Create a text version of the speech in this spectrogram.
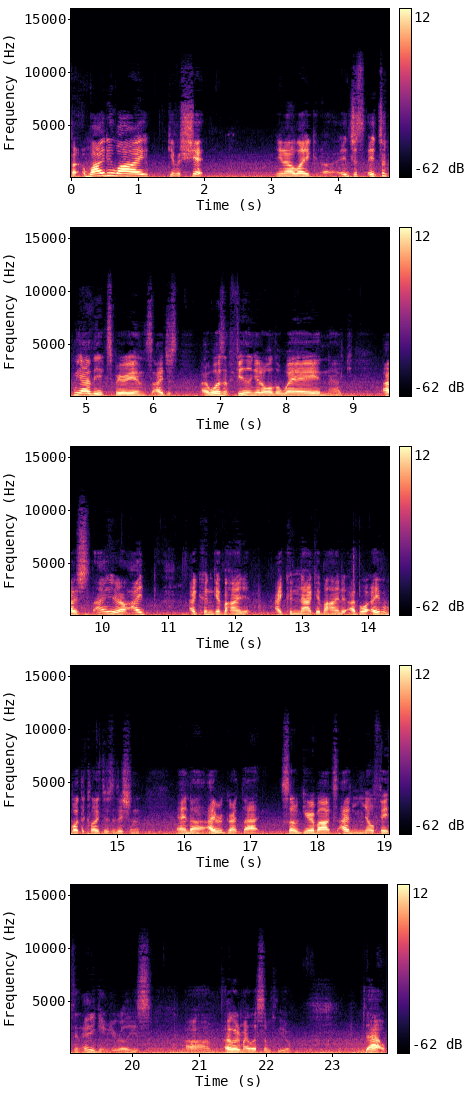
But why do I give a shit? You know, like uh, it just it took me out of the experience. I just I wasn't feeling it all the way, and uh, I was, I you know, I, I couldn't get behind it. I could not get behind it. I bought, I even bought the collector's edition, and uh, I regret that. So Gearbox, I have no faith in any game you release. Um, I learned my lesson with you. Now,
